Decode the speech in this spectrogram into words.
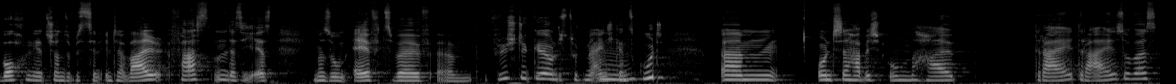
Wochen jetzt schon so ein bisschen Intervallfasten, dass ich erst immer so um 11, 12 ähm, frühstücke und das tut mir eigentlich ganz gut. Ähm, und da habe ich um halb drei, drei sowas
